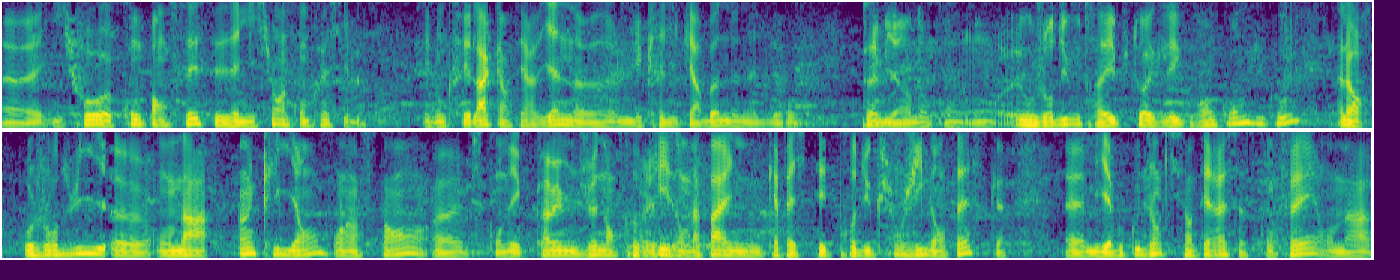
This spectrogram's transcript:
il faut compenser ces émissions incompressibles. Et donc c'est là qu'interviennent les crédits carbone de Net Zero. Très bien. Donc aujourd'hui, vous travaillez plutôt avec les grands comptes du coup? Alors aujourd'hui, euh, on a un client pour l'instant, euh, puisqu'on est quand même une jeune entreprise, on n'a pas une capacité de production gigantesque, euh, mais il y a beaucoup de gens qui s'intéressent à ce qu'on fait. On a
